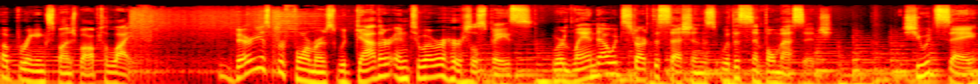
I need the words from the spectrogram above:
of bringing SpongeBob to life. Various performers would gather into a rehearsal space where Landau would start the sessions with a simple message. She would say,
